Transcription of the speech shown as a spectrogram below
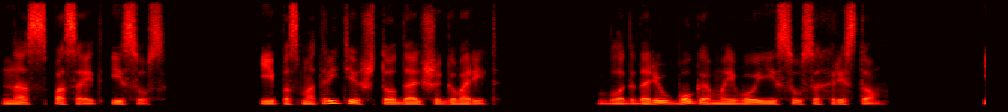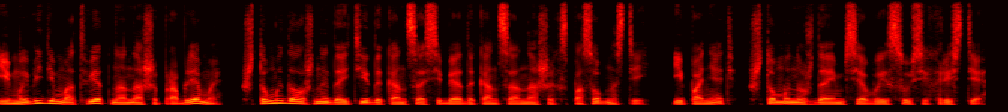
нас спасает Иисус. И посмотрите, что дальше говорит. «Благодарю Бога моего Иисуса Христом». И мы видим ответ на наши проблемы, что мы должны дойти до конца себя, до конца наших способностей и понять, что мы нуждаемся в Иисусе Христе.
